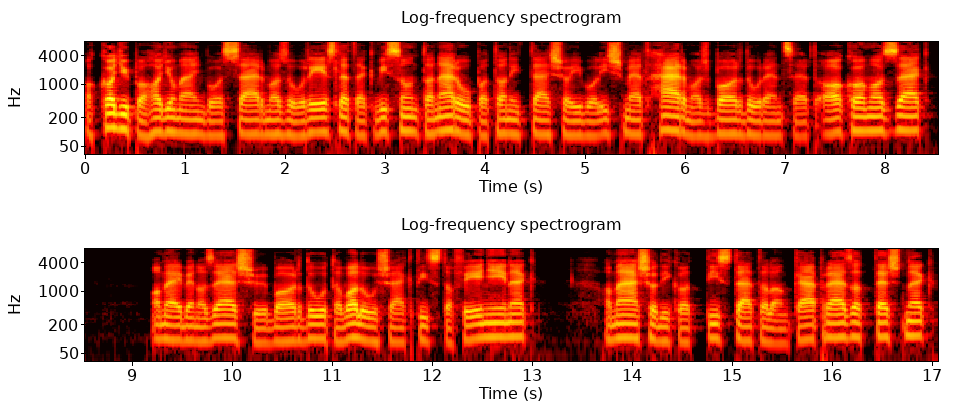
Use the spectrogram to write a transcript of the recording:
a kagyüpa hagyományból származó részletek viszont a Nárópa tanításaiból ismert hármas bardórendszert alkalmazzák, amelyben az első bardót a valóság tiszta fényének, a másodikat tisztátalan káprázattestnek,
